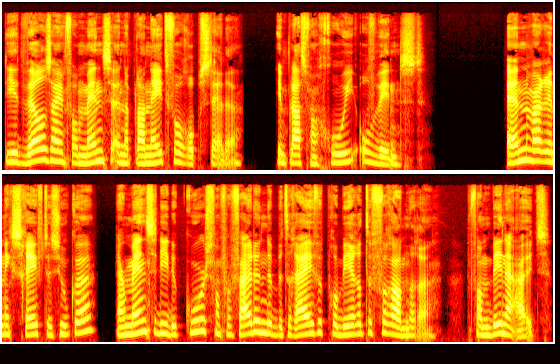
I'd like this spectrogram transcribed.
die het welzijn van mensen en de planeet voorop stellen, in plaats van groei of winst. En waarin ik schreef te zoeken naar mensen die de koers van vervuilende bedrijven proberen te veranderen, van binnenuit.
